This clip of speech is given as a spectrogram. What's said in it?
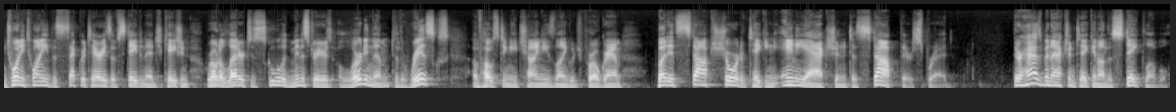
In 2020, the Secretaries of State and Education wrote a letter to school administrators alerting them to the risks of hosting a Chinese language program, but it stopped short of taking any action to stop their spread. There has been action taken on the state level.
